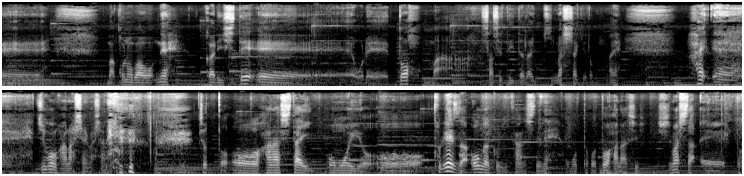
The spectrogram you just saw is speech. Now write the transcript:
えー、まあ、この場をねお借りして、えー、と、まあ、させていただきましたけども、はいはい、えー、15分話しちゃいましたね。ちょっと話したい思いをとりあえずは音楽に関してね思ったことを話しました、えー、っと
